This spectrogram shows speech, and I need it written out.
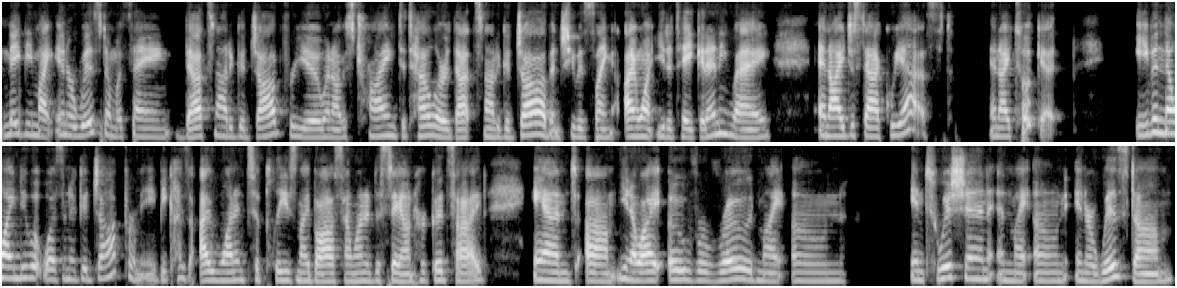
maybe my inner wisdom was saying, that's not a good job for you. And I was trying to tell her that's not a good job. And she was saying, I want you to take it anyway. And I just acquiesced and I took it, even though I knew it wasn't a good job for me because I wanted to please my boss. I wanted to stay on her good side. And, um, you know, I overrode my own intuition and my own inner wisdom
